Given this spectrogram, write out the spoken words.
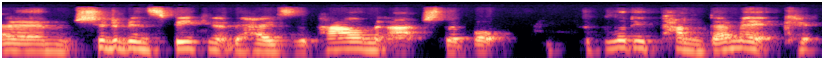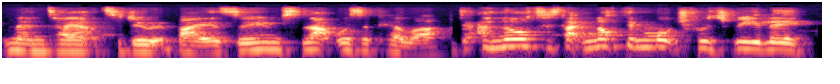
um, should have been speaking at the House of the Parliament actually, but the bloody pandemic meant I had to do it via Zoom. So that was a killer. I noticed that nothing much was really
